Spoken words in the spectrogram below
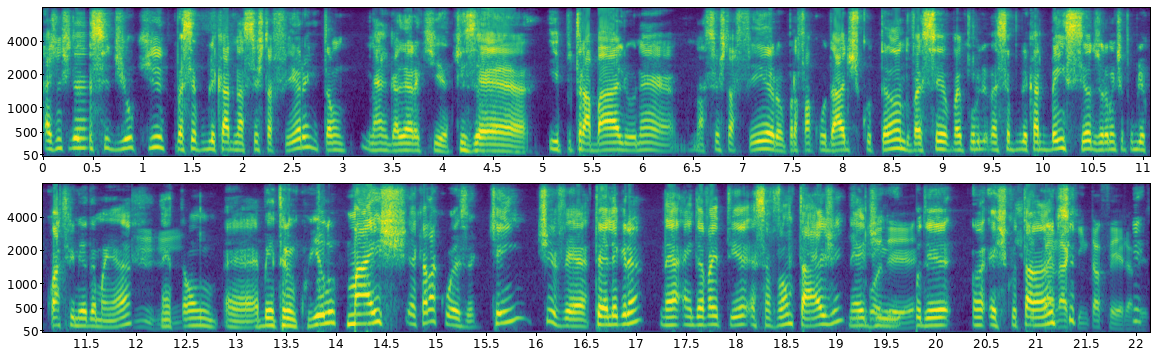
a gente decidiu que vai ser publicado na sexta-feira, então, né, galera que quiser ir para o trabalho, né, na sexta-feira ou para a faculdade escutando, vai ser, vai, vai ser publicado bem cedo, geralmente eu publico quatro e meia da manhã, uhum. né, então é, é, bem tranquilo, mas é aquela coisa, quem tiver Telegram, né, ainda vai ter essa vantagem, né, de poder, de poder escutar, escutar antes. na quinta-feira mesmo.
